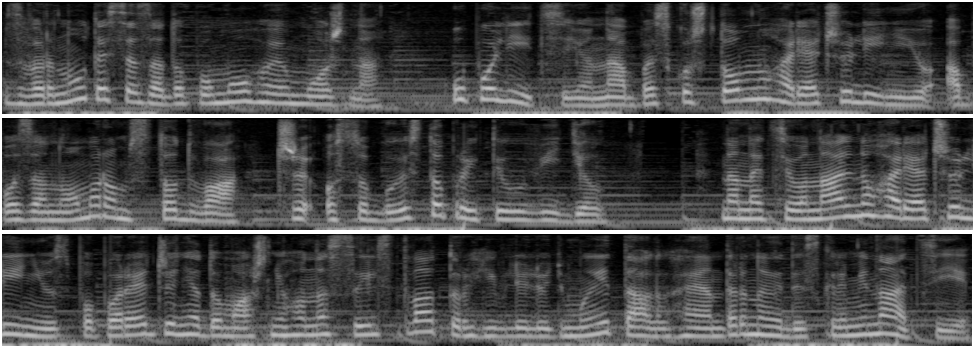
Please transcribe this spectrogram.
звернутися за допомогою можна у поліцію на безкоштовну гарячу лінію або за номером 102 чи особисто прийти у відділ. На національну гарячу лінію з попередження домашнього насильства, торгівлі людьми та гендерної дискримінації.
